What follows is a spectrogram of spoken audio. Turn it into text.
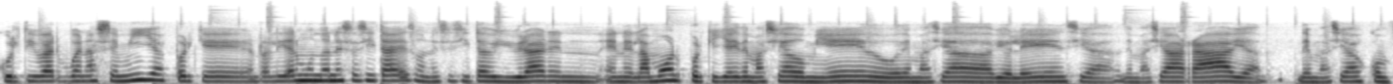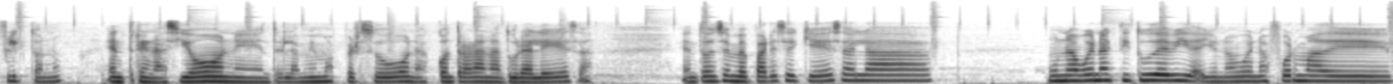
Cultivar buenas semillas porque en realidad el mundo necesita eso, necesita vibrar en, en el amor porque ya hay demasiado miedo, demasiada violencia, demasiada rabia, demasiados conflictos, ¿no? Entre naciones, entre las mismas personas, contra la naturaleza. Entonces me parece que esa es la, una buena actitud de vida y una buena forma de,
